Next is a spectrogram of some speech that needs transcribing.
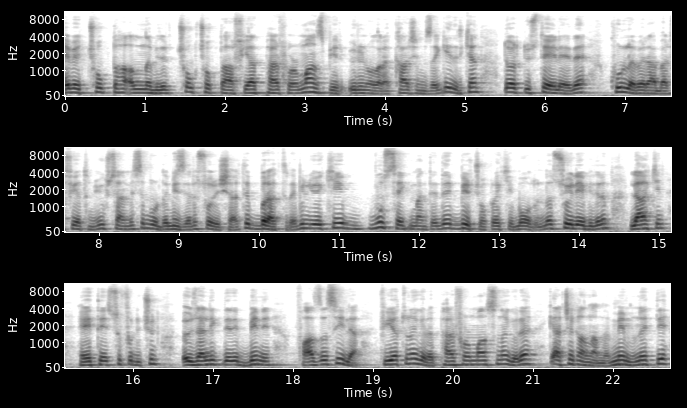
evet çok daha alınabilir, çok çok daha fiyat performans bir ürün olarak karşımıza gelirken 400 TL'de kurla beraber fiyatının yükselmesi burada bizlere soru işareti bıraktırabiliyor ki bu segmentte de birçok rakibi olduğunu da söyleyebilirim. Lakin HT03'ün özellikleri beni fazlasıyla fiyatına göre, performansına göre gerçek anlamda memnun etti.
